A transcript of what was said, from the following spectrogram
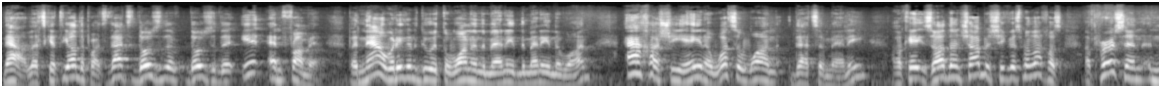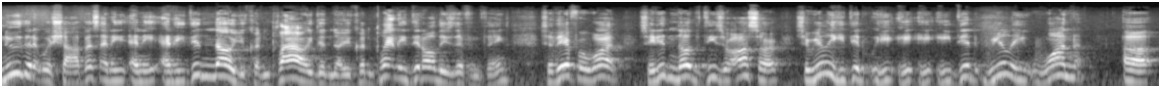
Now let's get the other parts. That's those are the those are the it and from it. But now what are you going to do with the one and the many, the many and the one? Achashihena. What's a one that's a many? Okay, Zadan Shabbos Shigas Malachos. A person knew that it was Shabbos and he and he and he didn't know you couldn't plow. He didn't know you couldn't plant. He did all these different things. So therefore, what? So he didn't know that these are asar. So really, he did he he, he did really one uh,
